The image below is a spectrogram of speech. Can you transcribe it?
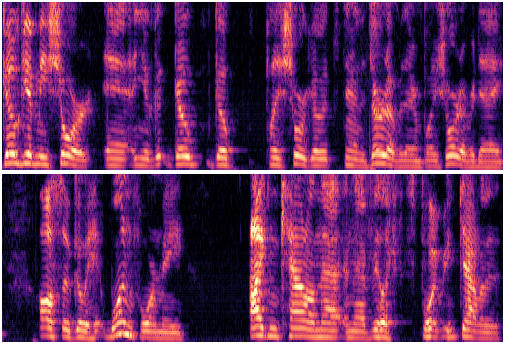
go give me short and, and you know, go, go play short, go stand in the dirt over there and play short every day. Also, go hit one for me. I can count on that. And I feel like at this point, we can count on it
